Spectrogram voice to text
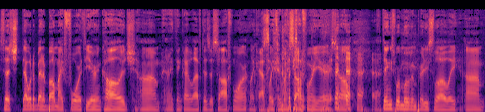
Such that would have been about my fourth year in college, um, and I think I left as a sophomore, like halfway through my sophomore year. So things were moving pretty slowly. Um,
